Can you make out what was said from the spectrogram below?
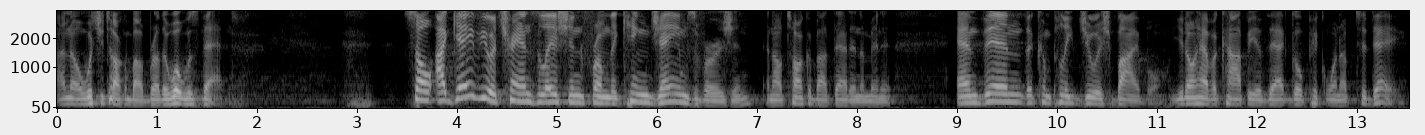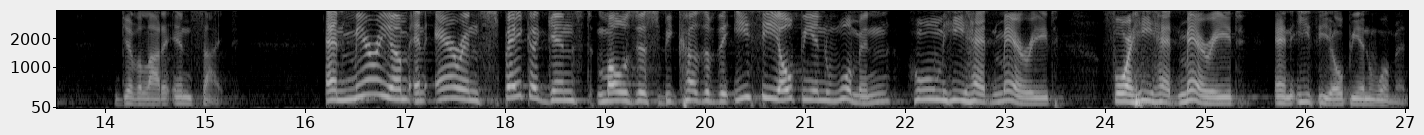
I know what you're talking about, brother. What was that? So I gave you a translation from the King James Version, and I'll talk about that in a minute, and then the complete Jewish Bible. You don't have a copy of that, go pick one up today. Give a lot of insight. And Miriam and Aaron spake against Moses because of the Ethiopian woman whom he had married, for he had married an Ethiopian woman.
